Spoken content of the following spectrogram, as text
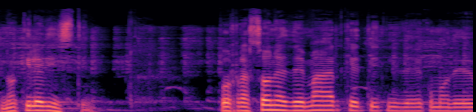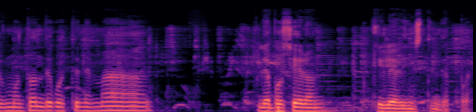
no Killer Instinct por razones de marketing y de como de un montón de cuestiones más, le pusieron Killer Instinct después.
